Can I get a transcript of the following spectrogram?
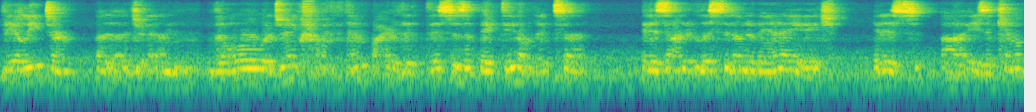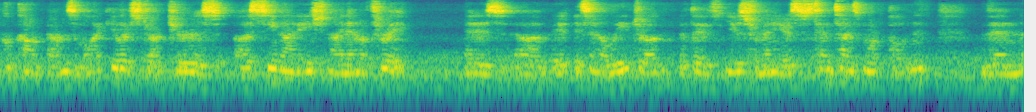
the elite term, uh, uh, the whole adrenochrome empire. That this is a big deal. It's uh, it is under, listed under the NIH. It is uh, is a chemical compound. Its molecular structure is uh, C9H9NO3. It is uh, it, it's an elite drug that they've used for many years. It's ten times more potent than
